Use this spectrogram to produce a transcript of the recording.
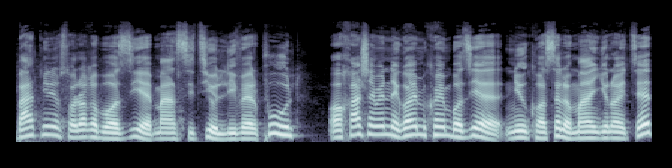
بعد میریم سراغ بازی منسیتی و لیورپول. آخرش هم یه نگاهی می‌کنیم بازی نیوکاسل و من یونایتد.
